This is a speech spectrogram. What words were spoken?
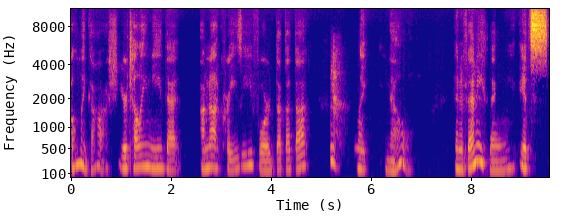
oh my gosh, you're telling me that I'm not crazy for dot, dot, dot. like, no. And if anything, it's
